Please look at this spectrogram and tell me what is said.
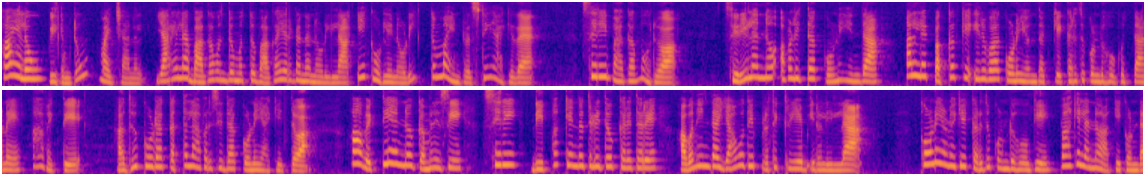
Hi hello welcome to my channel ಯಾರೆಲ್ಲ ಭಾಗ ಒಂದು ಮತ್ತು ಭಾಗ ಎರಡನ್ನು ನೋಡಿಲ್ಲ, ಈ ಕೂಡಲೇ ನೋಡಿ ತುಂಬ ಇಂಟ್ರೆಸ್ಟಿಂಗ್ ಆಗಿದೆ. ಸಿರಿ ಭಾಗ ಮೂರು. ಸಿರಿಲನ್ನು ಅವಳಿದ್ದ ಕೋಣೆಯಿಂದ ಅಲ್ಲೇ ಪಕ್ಕಕ್ಕೆ ಇರುವ ಕೋಣೆಯೊಂದಕ್ಕೆ ಕರೆದುಕೊಂಡು ಹೋಗುತ್ತಾನೆ ಆ ವ್ಯಕ್ತಿ. ಅದು ಕೂಡ ಕತ್ತಲಾವರಿಸಿದ ಕೋಣೆಯಾಗಿತ್ತು. ಆ ವ್ಯಕ್ತಿಯನ್ನು ಗಮನಿಸಿ ಸಿರಿ ದೀಪಕ್ಕೆಂದು ತಿಳಿದು ಕರೆದರೆ ಅವನಿಂದ ಯಾವುದೇ ಪ್ರತಿಕ್ರಿಯೆ ಇರಲಿಲ್ಲ. ಕೋಣೆಯೊಳಗೆ ಕರೆದುಕೊಂಡು ಹೋಗಿ ಬಾಗಿಲನ್ನು ಹಾಕಿಕೊಂಡ.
